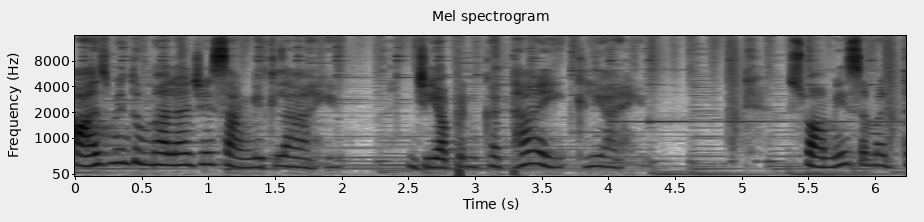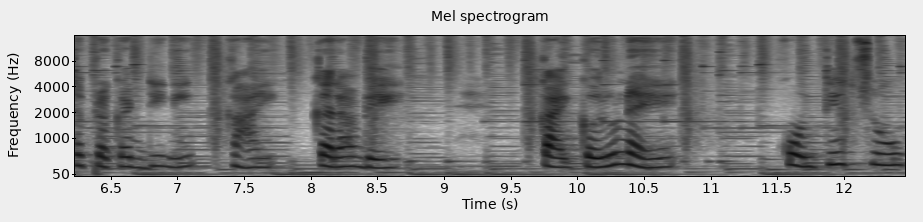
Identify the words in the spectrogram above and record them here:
आज मी तुम्हाला जे सांगितलं आहे जी आपण कथा ऐकली आहे स्वामी समर्थ प्रकट दिनी काय करावे काय करू नये कोणती चूक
